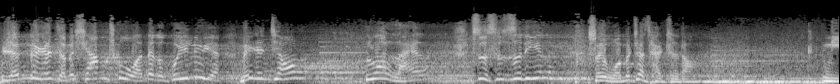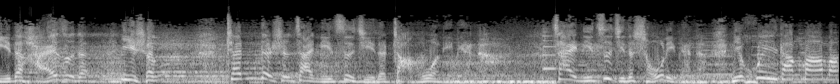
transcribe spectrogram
人跟人怎么相处啊？那个规律啊，没人教了，乱来了，自私自利了。所以我们这才知道，你的孩子的一生，真的是在你自己的掌握里面呐、在你自己的手里面的，你会当妈妈，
